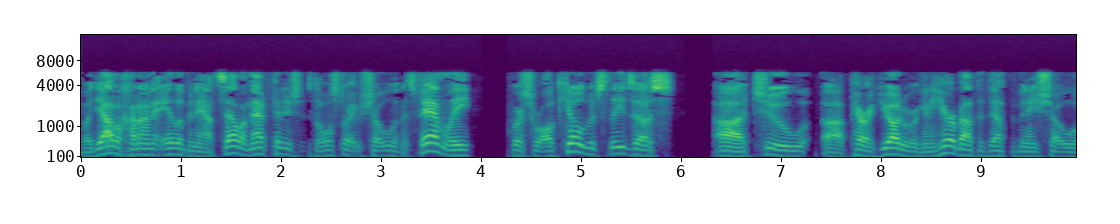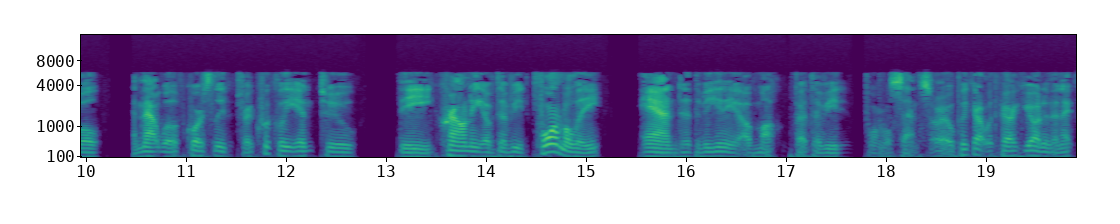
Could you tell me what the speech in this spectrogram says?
v'Vadiah v'Chanan Ela b'nei Atzel, and that finishes the whole story of Shaul and his family, Of course, were all killed, which leads us uh, to uh, Perek Yod. We're going to hear about the death of Bnei Shaul, and that will, of course, lead us very quickly into the crowning of David formally and the beginning of Malchut David formal sense. All right, we'll pick up with Perek in the next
